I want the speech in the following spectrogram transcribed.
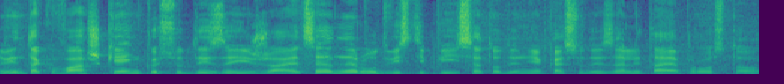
Він так важкенько сюди заїжджає. Це не Ру 251, яка сюди залітає просто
